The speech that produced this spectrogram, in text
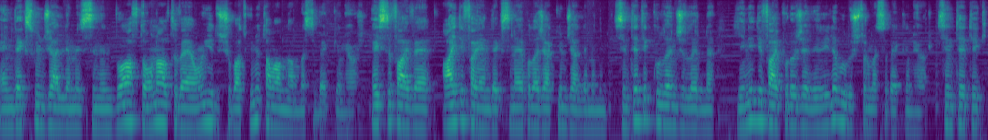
Endeks güncellemesinin bu hafta 16 veya 17 Şubat günü tamamlanması bekleniyor. SDFI ve iDeFi endeksine yapılacak güncellemenin sintetik kullanıcılarını yeni DeFi projeleriyle buluşturması bekleniyor. Sintetik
